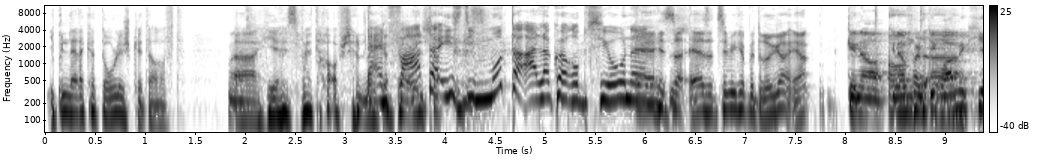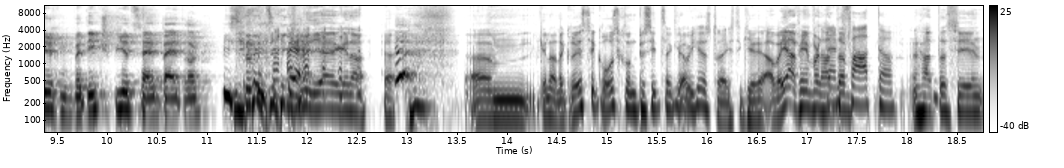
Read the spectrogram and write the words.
ich bin leider katholisch getauft. Äh, hier ist mein Taufschein. Dein. Vater ist die Mutter aller Korruptionen. Er ist, ein- er ist ein ziemlicher Betrüger, ja. Genau, genau, Und, vor allem die äh, arme Kirchen, weil die gespielt sein Beitrag. Bist du ja, ja, genau. Ja. Ähm, genau, der größte Großgrundbesitzer, glaube ich, Österreichs, die Kirche. Aber ja, auf jeden Fall hat Dein er, Vater. hat er sie,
